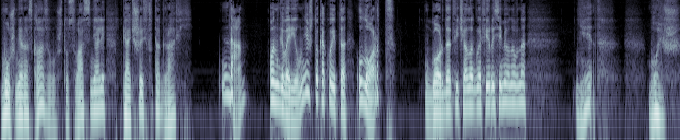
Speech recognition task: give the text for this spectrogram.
Муж мне рассказывал, что с вас сняли пять-шесть фотографий. — Да, он говорил мне, что какой-то лорд, — гордо отвечала Глафира Семеновна. — Нет, больше,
